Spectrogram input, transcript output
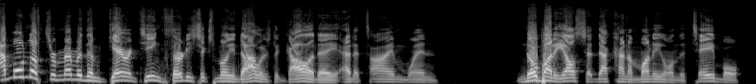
I'm old enough to remember them guaranteeing $36 million to Golladay at a time when nobody else had that kind of money on the table.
